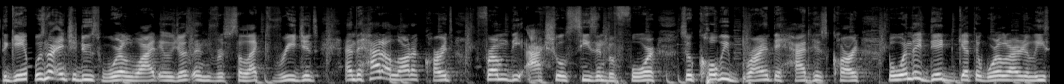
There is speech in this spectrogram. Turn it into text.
the game was not introduced worldwide. It was just in select regions, and they had a lot of cards from the actual season before. So Kobe Bryant, they had his card, but when they did get the worldwide release,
